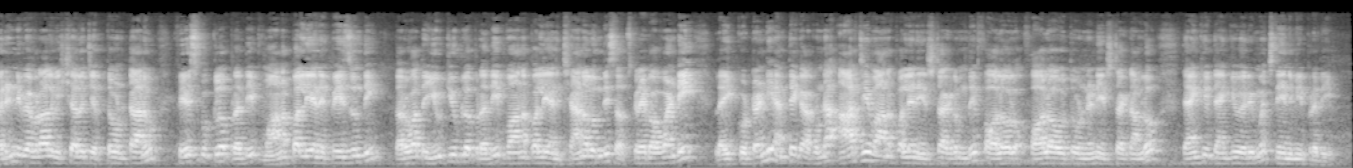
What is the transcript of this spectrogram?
మరిన్ని వివరాల విషయాలు చెప్తూ ఉంటాను. ఫేస్బుక్లో ప్రదీప్ వానపల్లి అనే పేజ్ ఉంది. తర్వాత యూట్యూబ్లో ప్రదీప్ వానపల్లి అనే ఛానల్ ఉంది. సబ్స్క్రైబ్ అవ్వండి లైక్ కొట్టండి. అంతేకాకుండా ఆర్జే వానపల్లి అనే ఇన్స్టాగ్రామ్ ఉంది. ఫాలో ఫాలో అవుతూ ఉండండి ఇన్స్టాగ్రామ్లో thank you thank you very much నేను మీ ప్రదీప్.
